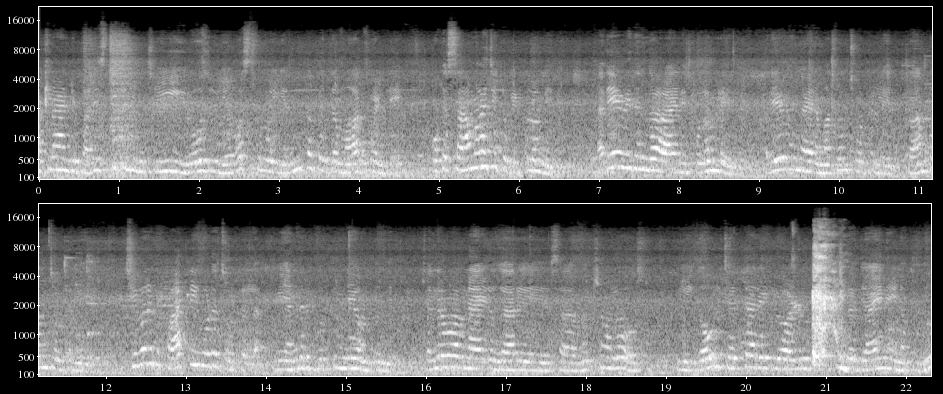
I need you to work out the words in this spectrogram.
అట్లాంటి పరిస్థితి నుంచి ఈరోజు వ్యవస్థలో ఎంత పెద్ద మార్పు అంటే ఒక సామాజిక విప్లవం ఇది. అదేవిధంగా ఆయన కులం లేదు. అదేవిధంగా ఆయన మతం చూడటం లేదు ప్రాంతం చూడటం లేదు. చివరికి పార్టీ కూడా చూడటల్లా మీ అందరికి గుర్తుండే ఉంటుంది. చంద్రబాబు నాయుడు గారి సమక్షంలో ఈ గౌరి చరితారెడ్డి వాళ్ళు పార్టీలో జాయిన్ అయినప్పుడు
